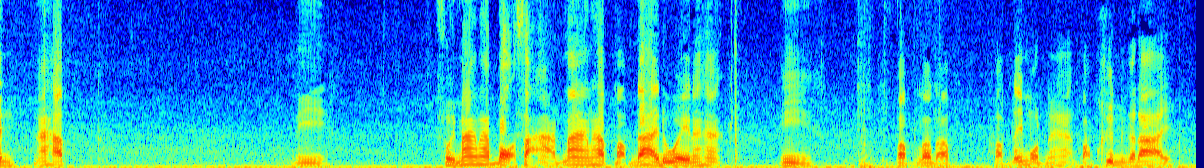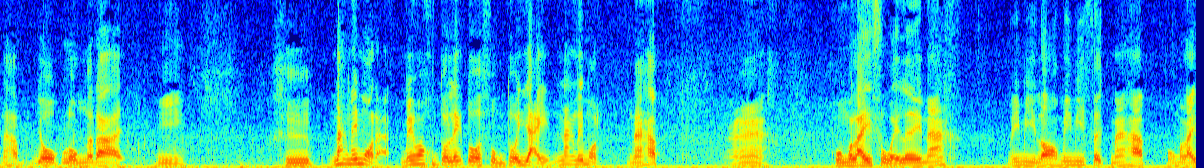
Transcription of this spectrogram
นนะครับ นี่ สวยมากนะครับ เบาะสะอาดมากนะครับ ปรับได้ด้วยนะฮะนี่ปรับระดับ ปรับได้หมดนะฮะ ปรับขึ้นก็ได้นะครับ โยกลงก็ได้นี่ คือนั่งได้หมดอะไม่ว่าคุณตัวเล็กตัวสูงตัวใหญ่นั่งได้หมดนะครับอ่าพวงมาลัยสวยเลยนะ ไม่มีลอกไม่มีสึกนะครับพวงมาลัย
